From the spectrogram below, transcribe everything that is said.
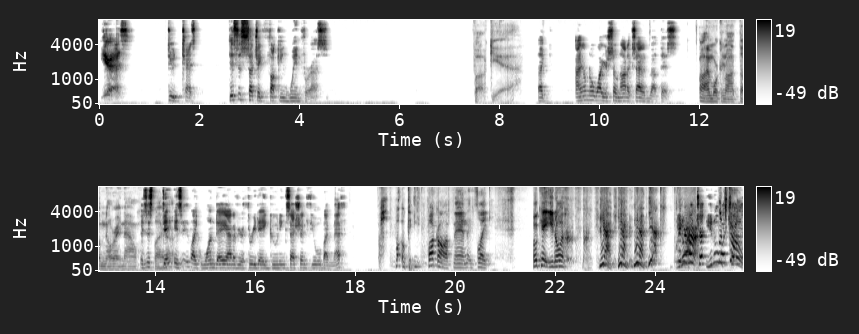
Yes. Dude, Chaz, this is such a fucking win for us. Fuck yeah. Like, I don't know why you're so not excited about this. Oh, I'm working on a thumbnail right now. Is this but, day, uh, is it like one day out of your three day gooning session fueled by meth? Okay, fuck off, man. It's like, okay, you know what? Yeah, yeah, yeah, yeah. You know what? Ch- you know Let's what, go!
